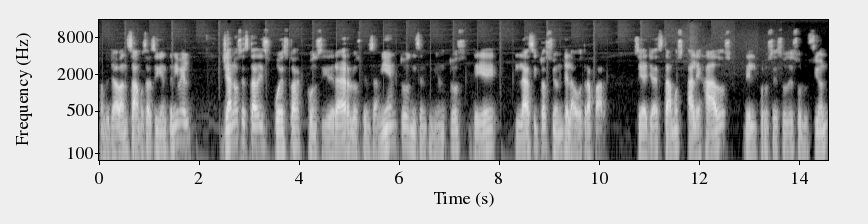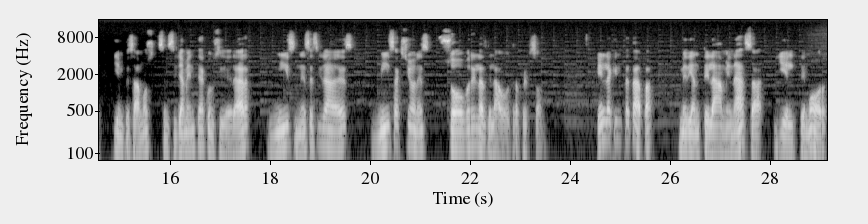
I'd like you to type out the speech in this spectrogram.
cuando ya avanzamos al siguiente nivel, ya no se está dispuesto a considerar los pensamientos ni sentimientos de la situación de la otra parte sea, ya estamos alejados del proceso de solución y empezamos sencillamente a considerar mis necesidades, mis acciones sobre las de la otra persona. En la quinta etapa, mediante la amenaza y el temor,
